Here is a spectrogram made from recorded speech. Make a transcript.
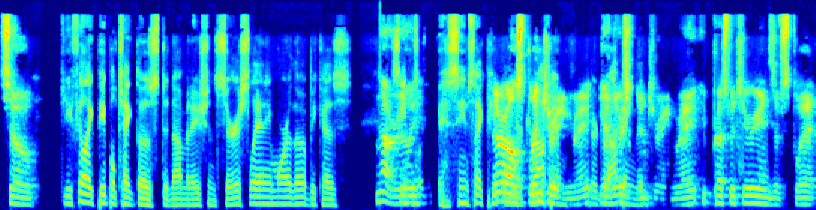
So do you feel like people take those denominations seriously anymore, though? Because not really. Seems, it seems like people they're all splintering, dropping, right? They're yeah, they're splintering, the, right? Presbyterians have split.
